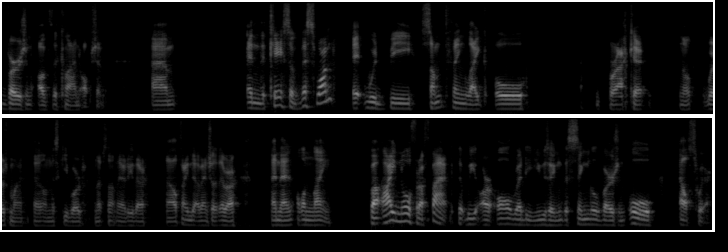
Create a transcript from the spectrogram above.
version of the command option. Um, in the case of this one, it would be something like O bracket. No, where's my uh, on this keyboard? And it's not there either. I'll find it eventually. There are, and then online. But I know for a fact that we are already using the single version O elsewhere.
